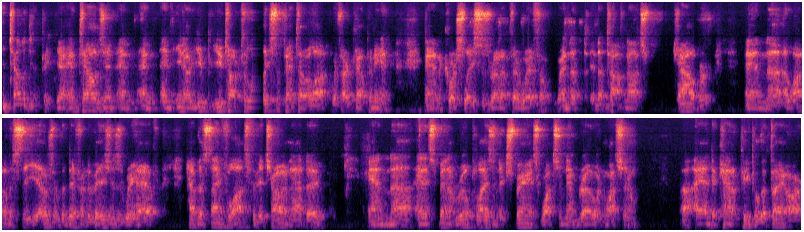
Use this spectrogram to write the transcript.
intelligent people. Yeah, intelligent. And, and, and, you know, you, you talk to Lisa Pinto a lot with our company. And, and of course, Lisa's right up there with them in the, in the top notch caliber. And uh, a lot of the CEOs of the different divisions that we have have the same philosophy that Charlie and I do. And, uh, and it's been a real pleasant experience watching them grow and watching them uh, add the kind of people that they are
